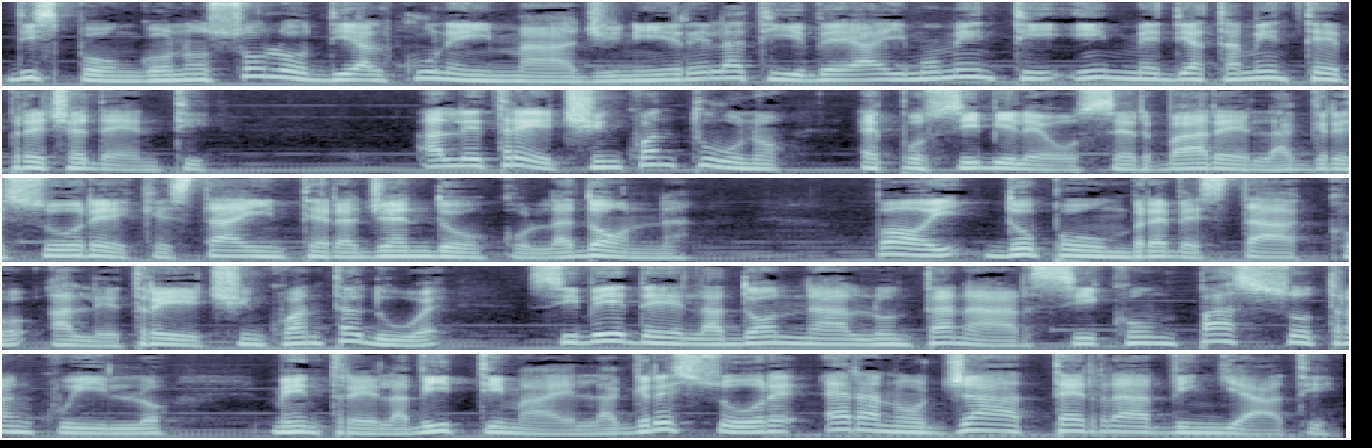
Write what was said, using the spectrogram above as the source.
dispongono solo di alcune immagini relative ai momenti immediatamente precedenti. Alle 3.51 è possibile osservare l'aggressore che sta interagendo con la donna. Poi, dopo un breve stacco, alle 3.52, si vede la donna allontanarsi con passo tranquillo, mentre la vittima e l'aggressore erano già a terra avvinghiati.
